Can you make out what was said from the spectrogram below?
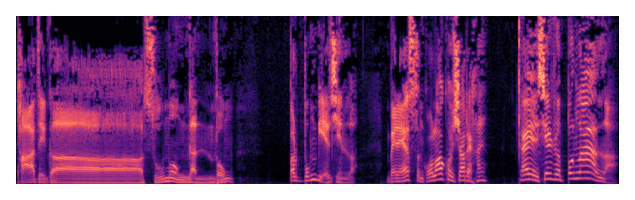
怕这个苏某硬崩，把它崩变形了。没得事，我脑壳小得很。哎，先生崩烂了。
